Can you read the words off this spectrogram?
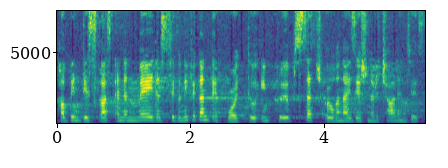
have been discussed and then made a significant effort to improve such organizational challenges.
